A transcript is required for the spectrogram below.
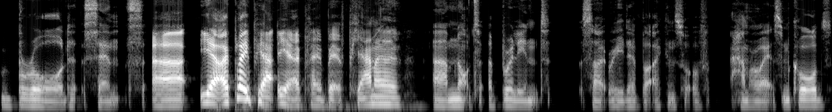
broad sense. Uh, yeah, I play piano. Yeah, I play a bit of piano. I'm not a brilliant sight reader, but I can sort of hammer away at some chords.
